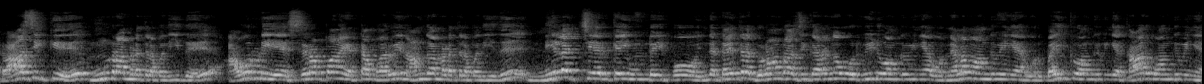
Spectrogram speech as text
ராசிக்கு மூன்றாம் இடத்துல பதியுது. அவருடைய சிறப்பான எட்டாம் பார்வை நான்காம் இடத்துல பதியுது. நிலச்சேர்க்கை உண்டு இப்போ. இந்த டயத்துல துலாம் ராசிக்காரங்க ஒரு வீடு வாங்குவீங்க ஒரு நிலம் வாங்குவீங்க ஒரு பைக் வாங்குவீங்க கார் வாங்குவீங்க.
